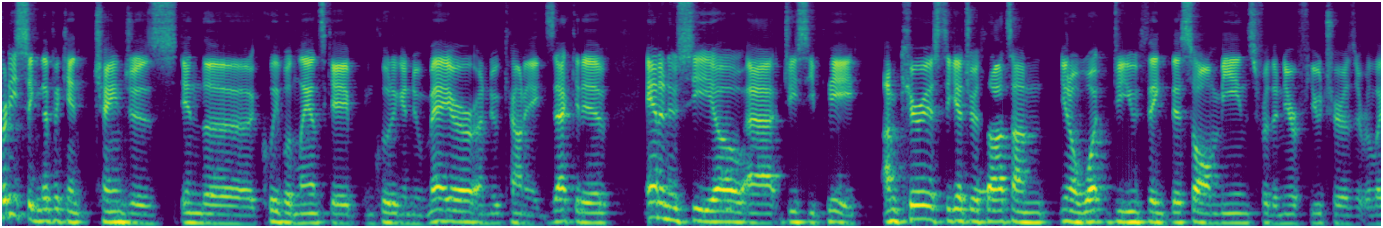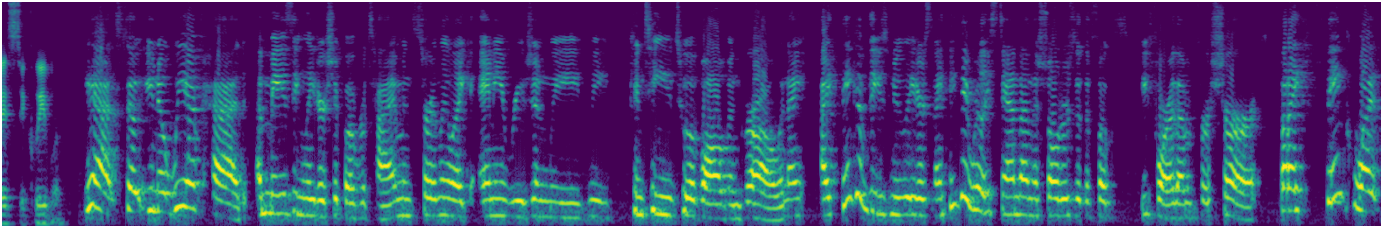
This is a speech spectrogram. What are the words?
pretty significant changes in the Cleveland landscape, including a new mayor, a new county executive, and a new CEO at GCP. I'm curious to get your thoughts on, you know, what do you think this all means for the near future as it relates to Cleveland? Yeah, so you know, we have had amazing leadership over time and certainly like any region we we continue to evolve and grow. And I I think of these new leaders and I think they really stand on the shoulders of the folks before them for sure. But I think what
